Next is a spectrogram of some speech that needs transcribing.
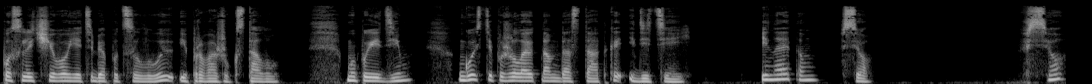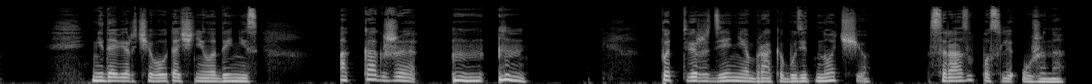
после чего я тебя поцелую и провожу к столу. Мы поедим, гости пожелают нам достатка и детей. И на этом все. Все? недоверчиво уточнила Денис. А как же Подтверждение брака будет ночью, сразу после ужина.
